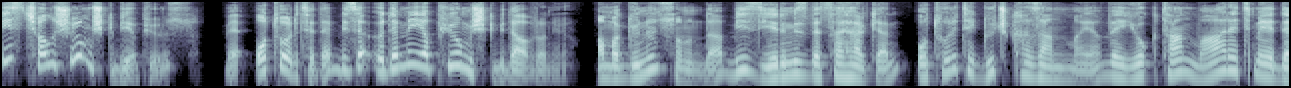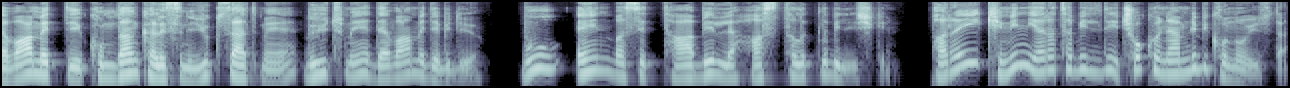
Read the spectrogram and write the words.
Biz çalışıyormuş gibi yapıyoruz ve otorite de bize ödeme yapıyormuş gibi davranıyor. Ama günün sonunda biz yerimizde sayarken otorite güç kazanmaya ve yoktan var etmeye devam ettiği kumdan kalesini yükseltmeye, büyütmeye devam edebiliyor. Bu en basit tabirle hastalıklı bir ilişki. Parayı kimin yaratabildiği çok önemli bir konu o yüzden.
